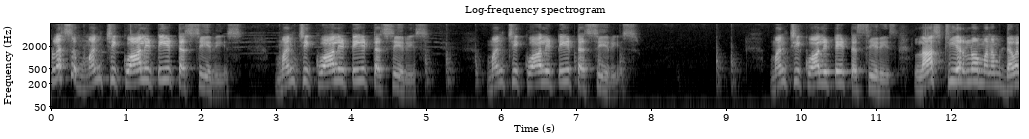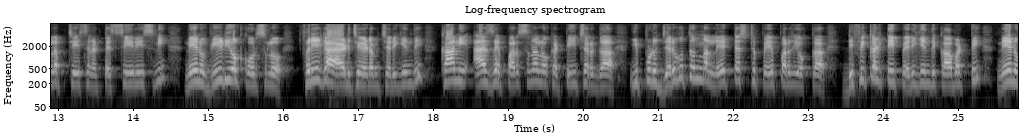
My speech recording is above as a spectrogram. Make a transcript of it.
plus మంచి క్వాలిటీ టెస్ట్ సిరీస్. మంచి క్వాలిటీ టెస్ట్ సిరీస్. మంచి క్వాలిటీ టెస్ట్ సిరీస్. మంచి క్వాలిటీ టెస్ట్ సిరీస్. లాస్ట్ ఇయర్లో మనం డెవలప్ చేసిన టెస్ట్ సిరీస్ని నేను వీడియో కోర్సులో ఫ్రీగా యాడ్ చేయడం జరిగింది. కానీ యాజ్ ఏ పర్సనల్ ఒక టీచర్గా ఇప్పుడు జరుగుతున్న లేటెస్ట్ పేపర్ యొక్క డిఫికల్టీ పెరిగింది కాబట్టి నేను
